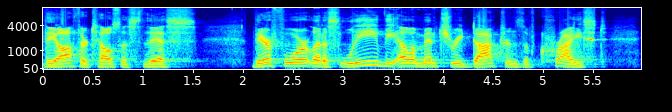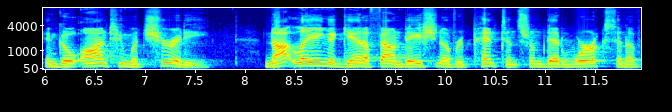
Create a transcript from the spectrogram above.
the author tells us this Therefore, let us leave the elementary doctrines of Christ and go on to maturity not laying again a foundation of repentance from dead works and of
